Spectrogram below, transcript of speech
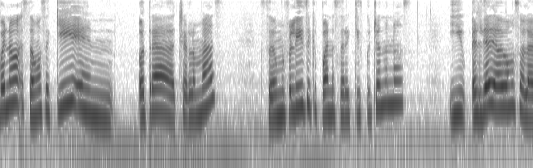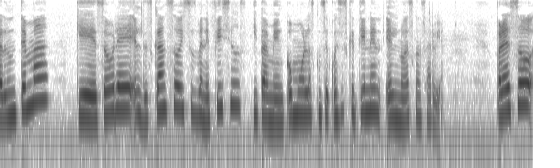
Bueno, estamos aquí en otra charla más. Estoy muy feliz de que puedan estar aquí escuchándonos. Y el día de hoy vamos a hablar de un tema que es sobre el descanso y sus beneficios y también como las consecuencias que tienen el no descansar bien. Para eso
